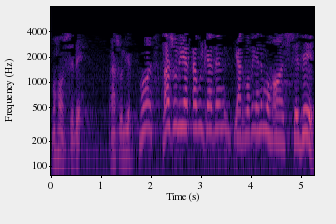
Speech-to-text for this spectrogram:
محاسبه. مسئولیت. مسئولیت قبول کردن در واقع یعنی محاسبه.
